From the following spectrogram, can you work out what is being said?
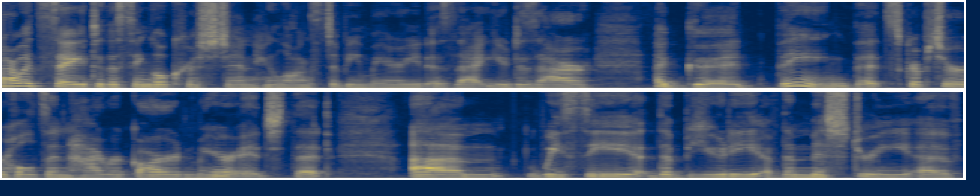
I would say to the single Christian who longs to be married is that you desire a good thing, that scripture holds in high regard marriage, that um, we see the beauty of the mystery of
